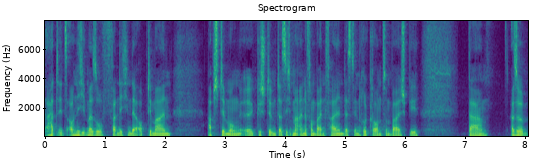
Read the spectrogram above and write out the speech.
hat jetzt auch nicht immer so, fand ich, in der optimalen Abstimmung äh, gestimmt, dass sich mal einer von beiden fallen lässt, den Rückraum zum Beispiel. Da, also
